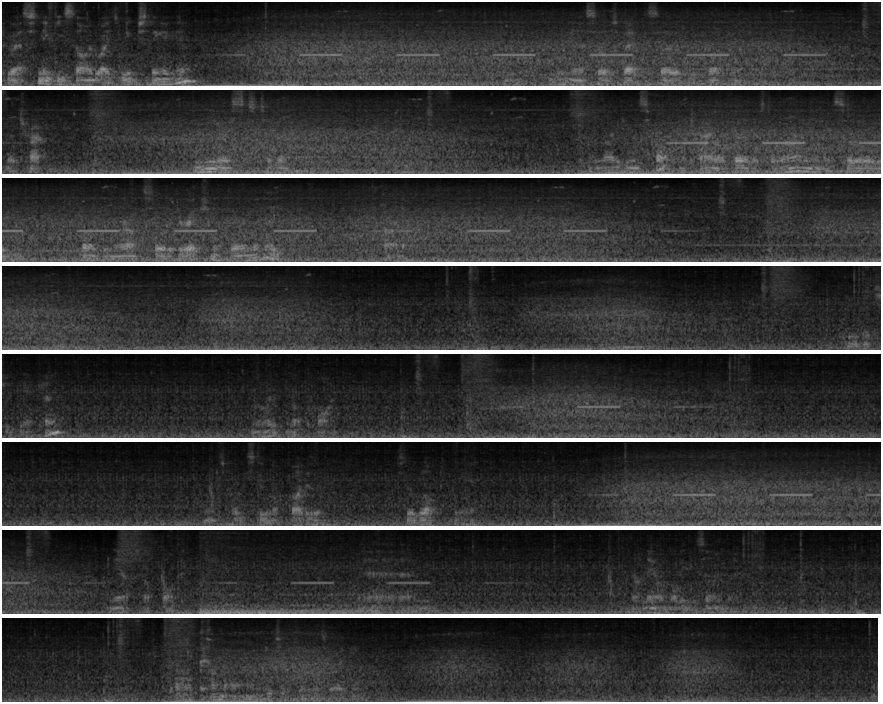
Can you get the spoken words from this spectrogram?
Do our sneaky sideways winch thing again. Bring ourselves back so that we've got the, the truck nearest to the, loading spot, the trailer furthest away, and it's sort of already pointing in the right sort of direction for him to lead. Kind of. I think that should be okay. No, not quite. That's probably still not quite, is it? Still still blocked? Yeah. Now it's not blocked. Um, oh, now I'm not in the zone though. Oh, come on, get your fingers working.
